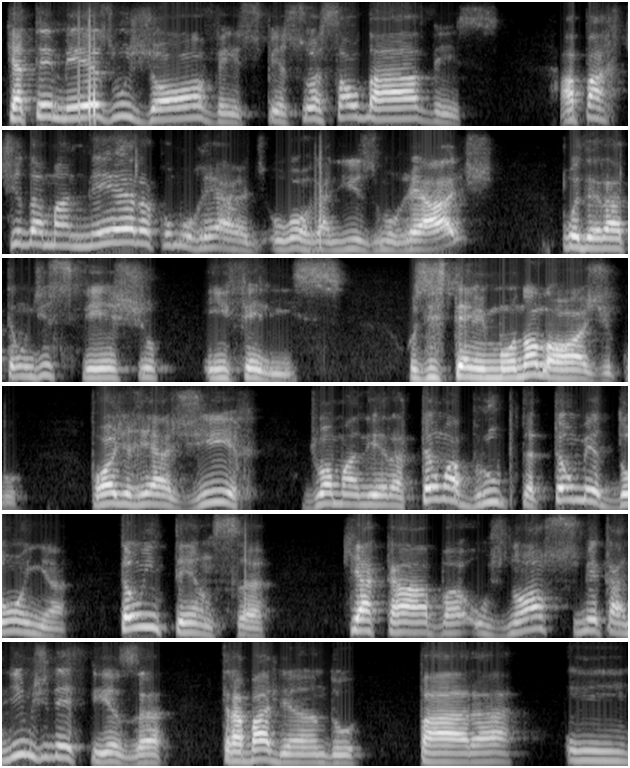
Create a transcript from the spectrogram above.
que até mesmo jovens, pessoas saudáveis, a partir da maneira como o organismo reage, poderá ter um desfecho infeliz. O sistema imunológico pode reagir de uma maneira tão abrupta, tão medonha, tão intensa, que acaba os nossos mecanismos de defesa trabalhando para um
